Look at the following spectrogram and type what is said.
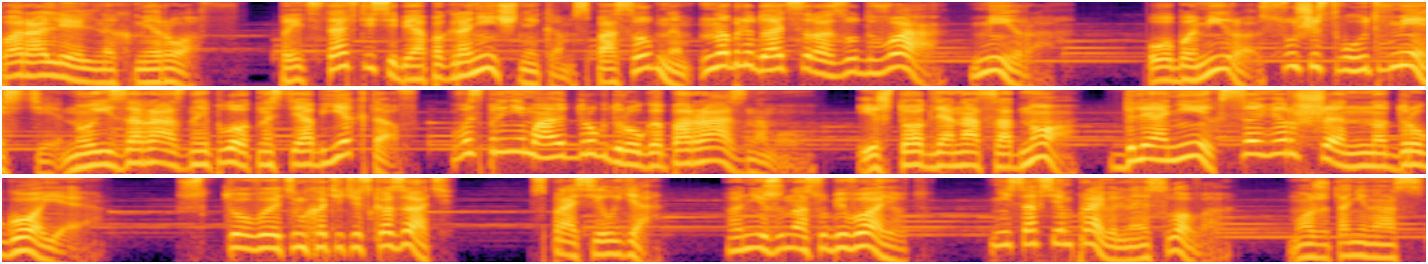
параллельных миров. Представьте себя пограничником, способным наблюдать сразу два мира. Оба мира существуют вместе, но из-за разной плотности объектов воспринимают друг друга по-разному. И что для нас одно, для них совершенно другое. «Что вы этим хотите сказать?» – спросил я. «Они же нас убивают». Не совсем правильное слово. Может, они нас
